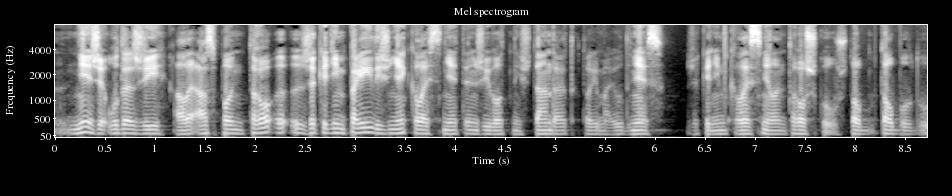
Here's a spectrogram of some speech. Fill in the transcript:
nie že udrží, ale aspoň, tro, že keď im príliš neklesne ten životný štandard, ktorý majú dnes, že keď im klesne len trošku, už to, to, budú,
